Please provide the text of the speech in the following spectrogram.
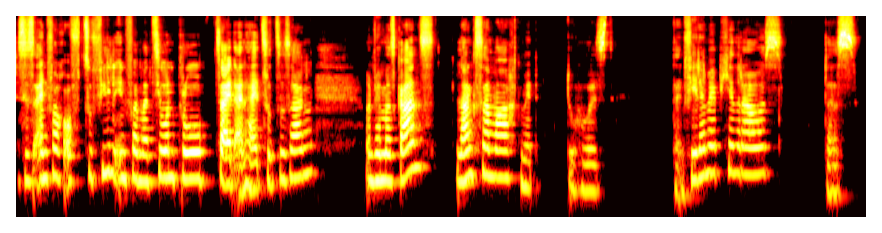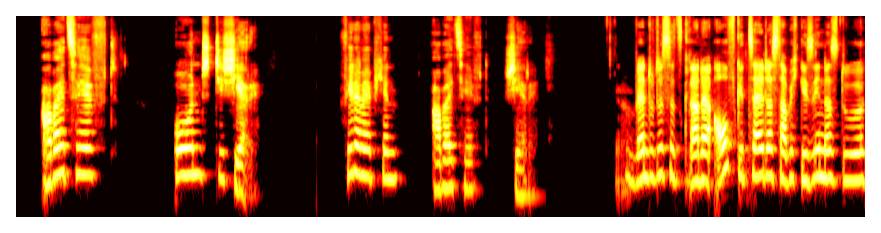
Das ist einfach oft zu viel Information pro Zeiteinheit sozusagen. Und wenn man es ganz langsam macht mit, du holst dein Federmäppchen raus, das Arbeitsheft und die Schere. Federmäppchen, Arbeitsheft, Schere. Ja. Wenn du das jetzt gerade aufgezählt hast, habe ich gesehen, dass du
